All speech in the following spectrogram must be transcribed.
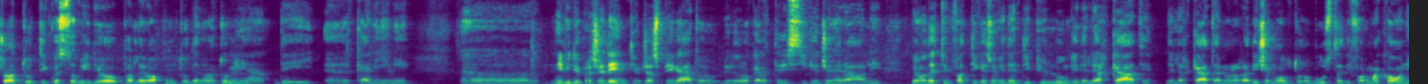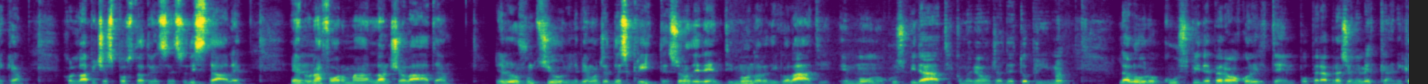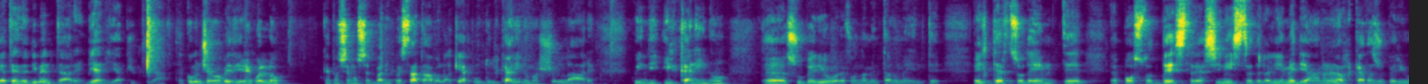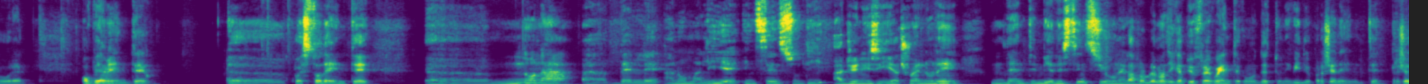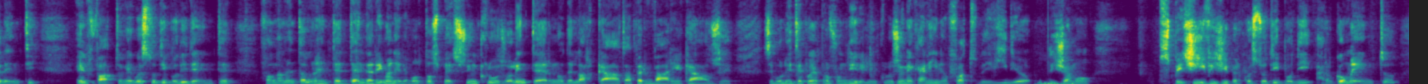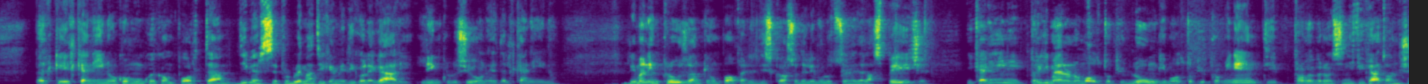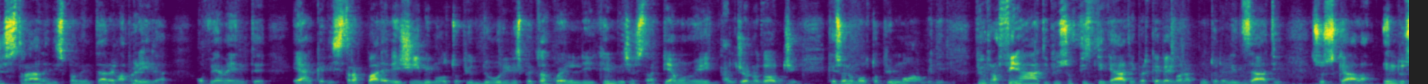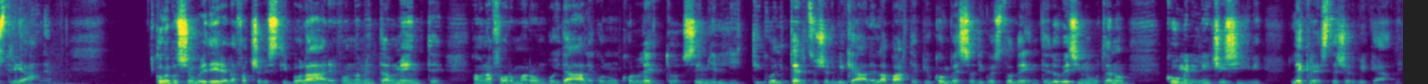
Ciao a tutti, in questo video parlerò appunto dell'anatomia dei eh, canini. Eh, nei video precedenti ho già spiegato le loro caratteristiche generali, abbiamo detto infatti che sono i denti più lunghi delle arcate, delle arcate hanno una radice molto robusta di forma conica, con l'apice spostato in senso distale, e hanno una forma lanceolata. Le loro funzioni le abbiamo già descritte, sono dei denti monoradicolati e monocuspidati, come abbiamo già detto prima, la loro cuspide però con il tempo per abrasione meccanica tende a diventare via via più piatta. Cominciamo a vedere quello che possiamo osservare in questa tavola, che è appunto il canino mascellare, quindi il canino eh, superiore fondamentalmente. È il terzo dente eh, posto a destra e a sinistra della linea mediana nell'arcata superiore. Ovviamente eh, questo dente Ehm, non ha uh, delle anomalie in senso di agenesia, cioè non è un dente in via di estinzione. La problematica più frequente, come ho detto nei video precedenti, è il fatto che questo tipo di dente fondamentalmente tende a rimanere molto spesso incluso all'interno dell'arcata per varie cause. Se volete poi approfondire l'inclusione canina, ho fatto dei video, diciamo, specifici per questo tipo di argomento perché il canino comunque comporta diverse problematiche medico-legali, l'inclusione del canino rimane incluso anche un po' per il discorso dell'evoluzione della specie. I canini prima erano molto più lunghi, molto più prominenti, proprio per un significato ancestrale di spaventare la preda, ovviamente, e anche di strappare dei cibi molto più duri rispetto a quelli che invece strappiamo noi al giorno d'oggi, che sono molto più morbidi, più raffinati, più sofisticati, perché vengono appunto realizzati su scala industriale. Come possiamo vedere la faccia vestibolare fondamentalmente ha una forma romboidale con un colletto semiellittico, il terzo cervicale è la parte più convessa di questo dente dove si notano, come negli incisivi, le creste cervicali.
